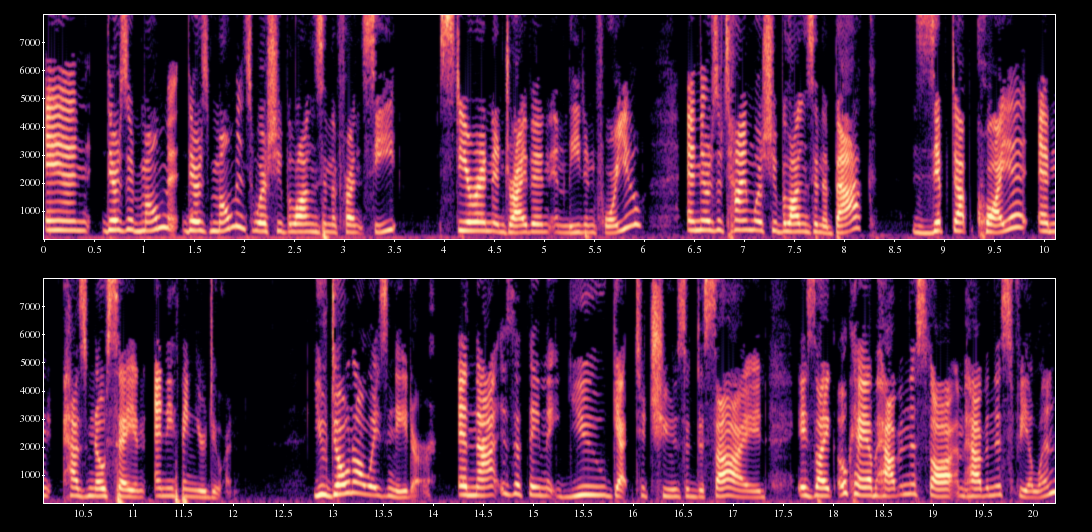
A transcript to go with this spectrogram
And there's a moment, there's moments where she belongs in the front seat, steering and driving and leading for you. And there's a time where she belongs in the back, zipped up quiet, and has no say in anything you're doing. You don't always need her. And that is the thing that you get to choose and decide is like, okay, I'm having this thought, I'm having this feeling.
